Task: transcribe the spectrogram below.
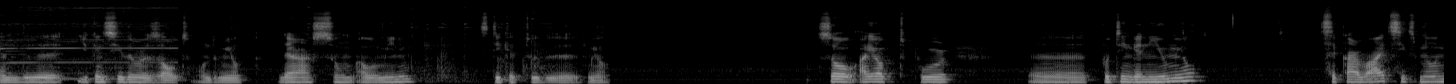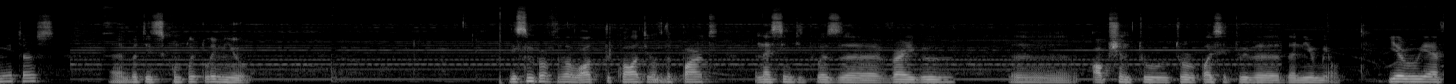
and uh, you can see the result on the mill. There are some aluminum stick to the mill so I opt for uh, putting a new mill it's a carbide 6 millimeters uh, but it's completely new. This improved a lot the quality of the part and I think it was a very good uh, option to, to replace it with the, the new mill. Here we have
